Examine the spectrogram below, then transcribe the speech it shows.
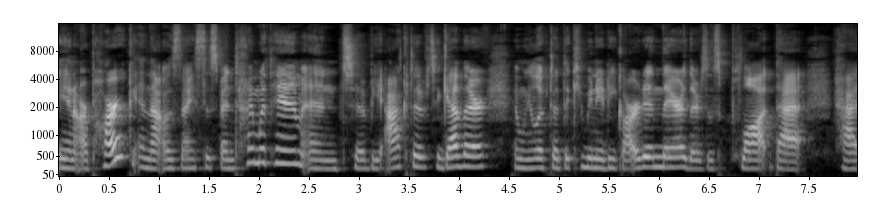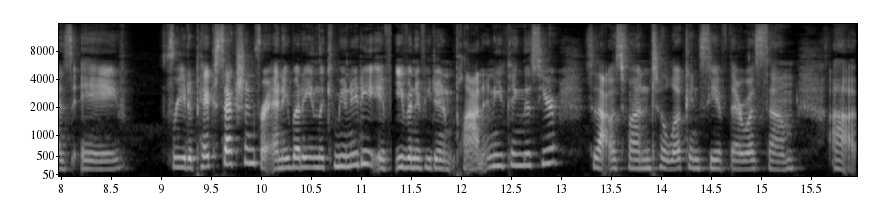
in our park, and that was nice to spend time with him and to be active together. And we looked at the community garden there. There's this plot that has a free to pick section for anybody in the community if even if you didn't plan anything this year so that was fun to look and see if there was some uh,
